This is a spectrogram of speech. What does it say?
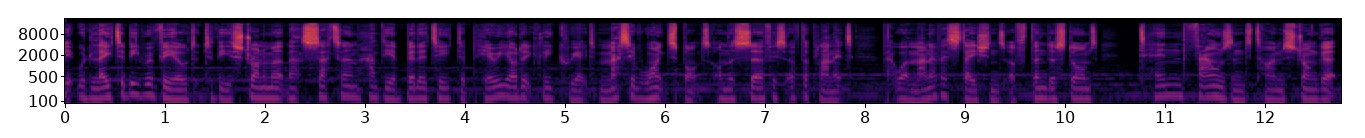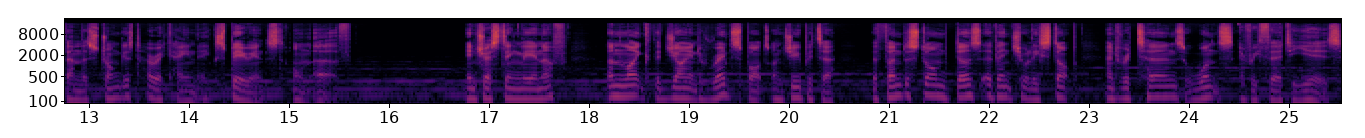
it would later be revealed to the astronomer that Saturn had the ability to periodically create massive white spots on the surface of the planet that were manifestations of thunderstorms 10,000 times stronger than the strongest hurricane experienced on Earth. Interestingly enough, unlike the giant red spot on Jupiter, the thunderstorm does eventually stop and returns once every 30 years,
